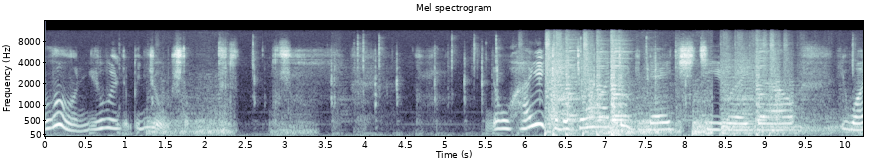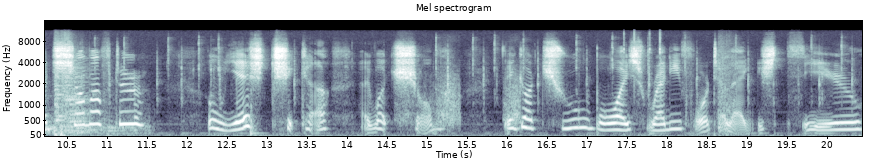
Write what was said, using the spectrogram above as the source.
Oh, you will be used. No, hi, Tomato. I don't legs to you right now. You want some after? Oh, yes, chica. I want some. They got two boys ready for the legs stew.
